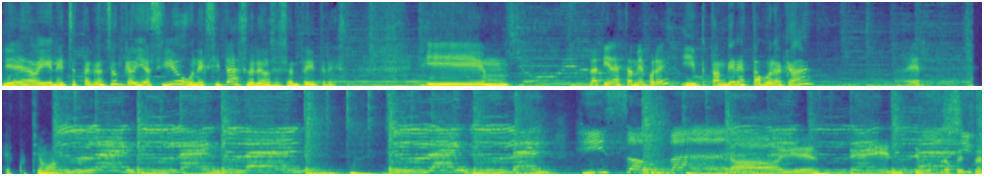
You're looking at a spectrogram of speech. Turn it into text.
y ellas habían hecho esta canción que había sido un exitazo en el año 63. Y, ¿La tienes también por ahí? y también está por acá ver, escuchemos. Ay, bien. Excelente, profesor.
